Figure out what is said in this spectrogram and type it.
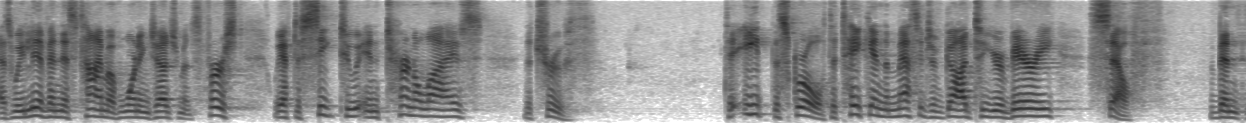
as we live in this time of warning judgments. First, we have to seek to internalize the truth, to eat the scroll, to take in the message of God to your very self. We've been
